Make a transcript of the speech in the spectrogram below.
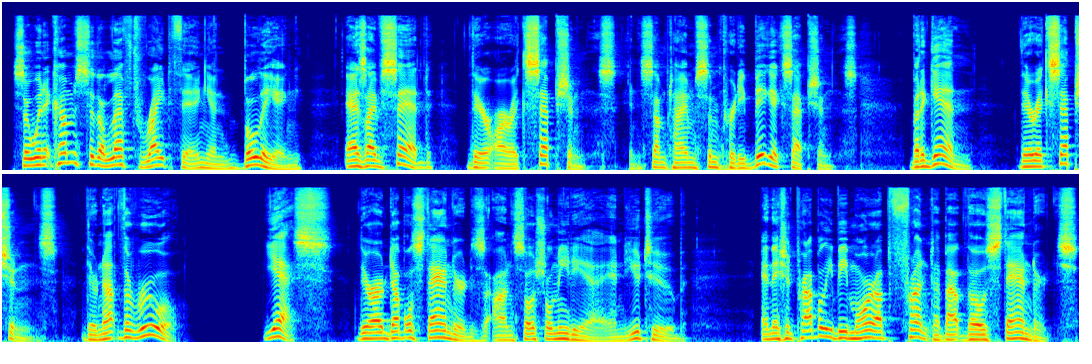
So when it comes to the left right thing and bullying, as I've said, there are exceptions, and sometimes some pretty big exceptions. But again, they're exceptions, they're not the rule. Yes, there are double standards on social media and YouTube, and they should probably be more upfront about those standards.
